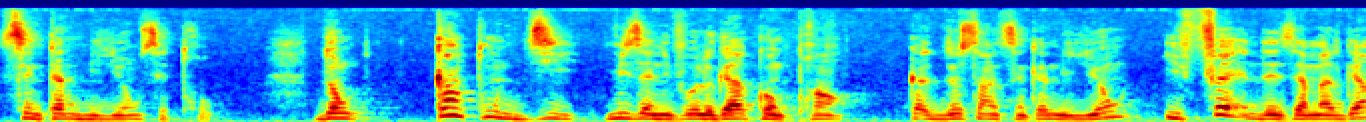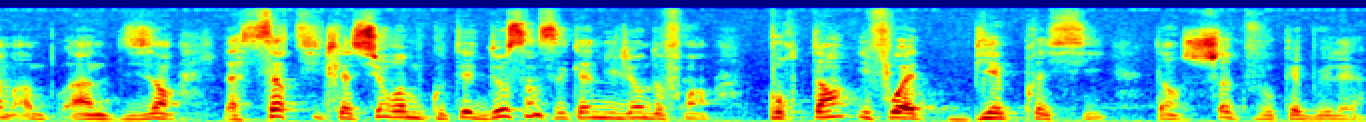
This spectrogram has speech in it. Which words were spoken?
50 millions, c'est trop. Donc, quand on dit mise à niveau, le gars comprend 250 millions, il fait des amalgames en, en, disant la certification va me coûter 250 millions de francs. Pourtant, il faut être bien précis dans chaque vocabulaire.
